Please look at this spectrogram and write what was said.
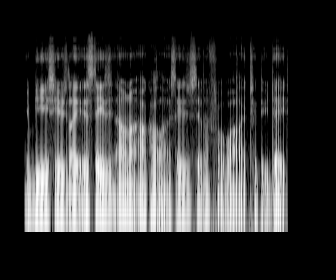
your BAC is like it stays. I don't know alcohol long. It stays in your system for a while, like two three days,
